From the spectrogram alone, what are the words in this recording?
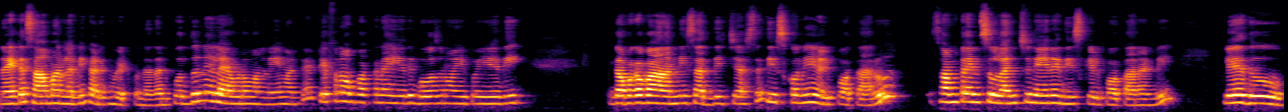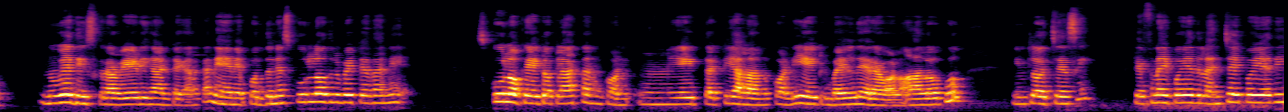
నైట్ సామాన్లన్నీ కడుగు పెట్టుకున్నా. దాన్ని పొద్దున్నే లేవడం వలన ఏమంటే టిఫిన్ ఒక పక్కన అయ్యేది భోజనం అయిపోయేది గబగబా అన్నీ సర్దిచ్చేస్తే తీసుకొని వెళ్ళిపోతారు. సమ్ టైమ్స్ లంచ్ నేనే తీసుకెళ్ళిపోతానండి. లేదు నువ్వే తీసుకురా వేడిగా అంటే కనుక నేనే. పొద్దున్నే స్కూల్లో వదిలిపెట్టేదాన్ని. స్కూల్ ఒక ఎయిట్ ఓ క్లాక్ అనుకోండి. ఎయిట్ థర్టీ అలా అనుకోండి. ఎయిట్కి బయలుదేరేవాళ్ళం. ఆలోపు ఇంట్లో వచ్చేసి టిఫిన్ అయిపోయేది లంచ్ అయిపోయేది.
